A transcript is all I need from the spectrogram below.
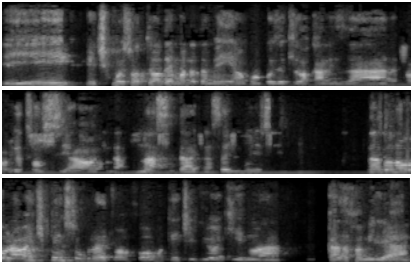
E a gente começou a ter uma demanda também, alguma coisa aqui localizada, projeto social aqui na, na cidade, na sede do município. Na zona rural, a gente pensou o projeto de uma forma que a gente viu aqui numa casa familiar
